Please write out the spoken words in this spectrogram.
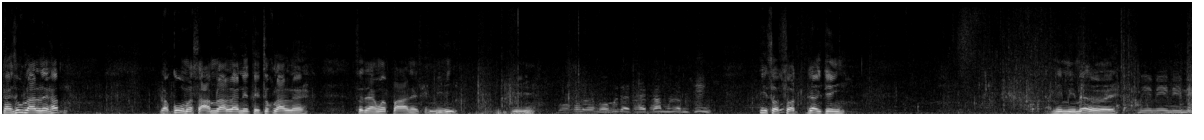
ได้ทุกรันเลยครับ เรากู้มาสามรันแล้วนี่ติดทุกรันเลย แสดงว่าปลาในแถงนี้นี่บอกเขาเลยบอกไม่ได้ถ่ายทำเรื่องจริง นี่สดสดๆเรื่องจริง อันนี้มีไหมเอ่ยมีมีมีมี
